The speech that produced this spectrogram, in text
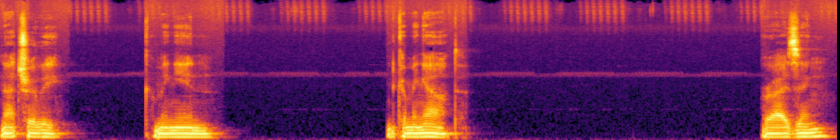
naturally coming in and coming out, rising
